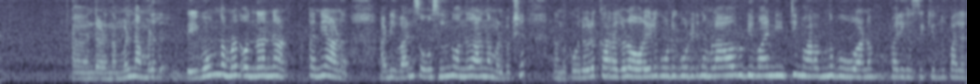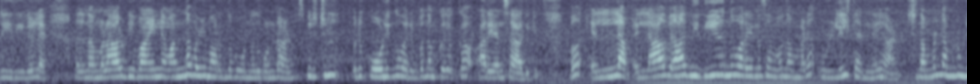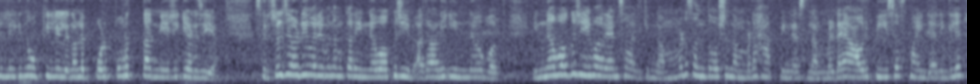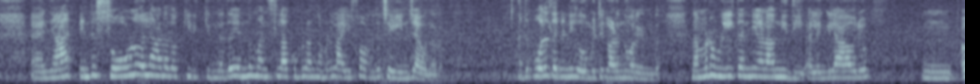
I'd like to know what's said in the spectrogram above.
എന്താണ് നമ്മൾ നമ്മൾ ദൈവവും നമ്മൾ ഒന്ന് തന്നെ തന്നെയാണ്. ആ ഡിവൈൻ സോഴ്സിൽ നിന്ന് വന്നതാണ് നമ്മൾ. പക്ഷെ നമുക്ക് ഓരോരോ കറകൾ ഓറയിൽ കൂടി കൂടിയിട്ട് നമ്മൾ ആ ഒരു ഡിവൈനിറ്റി മറന്നു പോവുകയാണ് പരിഹസിക്കുന്നു പല രീതിയിലും അല്ലേ? അത് നമ്മൾ ആ ഒരു ഡിവൈനെ വന്ന വഴി മറന്നു പോകുന്നത് കൊണ്ടാണ് സ്പിരിച്വൽ ഒരു കോളിംഗ് വരുമ്പോൾ നമുക്കിതൊക്കെ അറിയാൻ സാധിക്കും. അപ്പോൾ എല്ലാം എല്ലാ ആ നിധി എന്ന് പറയുന്ന സംഭവം നമ്മുടെ ഉള്ളിൽ തന്നെയാണ്. പക്ഷെ നമ്മൾ നമ്മുടെ ഉള്ളിലേക്ക് നോക്കില്ലല്ലോ നമ്മൾ എപ്പോഴും പുറത്ത് അന്വേഷിക്കുകയാണ് ചെയ്യുക. സ്പിരിച്വൽ ജേർണി വരുമ്പോൾ നമുക്കറിയാം ഇന്നർ വർക്ക് ചെയ്യും. അതാണ് ഇന്നർ വർക്ക് ഇന്നർ വർക്ക് ചെയ്യുമ്പോൾ അറിയാൻ സാധിക്കും നമ്മുടെ സന്തോഷം നമ്മുടെ ഹാപ്പിനെസ് നമ്മുടെ ആ ഒരു പീസ് ഓഫ് മൈൻഡ് അല്ലെങ്കിൽ ഞാൻ എന്റെ സോളിലാണ് അതൊക്കെ ഇരിക്കുന്നത് എന്ന് മനസ്സിലാക്കുമ്പോഴാണ് നമ്മുടെ ലൈഫ് അവിടുത്തെ ചേഞ്ച് ആവുന്നത്. അതുപോലെ തന്നെയാണ് ഈ ഹേർമിറ്റ് കാർഡ് എന്ന് പറയുന്നത്. നമ്മുടെ ഉള്ളിൽ തന്നെയാണ് ആ നിധി അല്ലെങ്കിൽ ആ ഒരു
